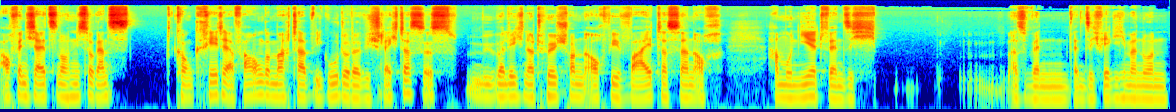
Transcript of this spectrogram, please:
auch wenn ich da jetzt noch nicht so ganz konkrete Erfahrungen gemacht habe, wie gut oder wie schlecht das ist, überlege ich natürlich schon auch, wie weit das dann auch harmoniert, wenn sich, also wenn, wenn sich wirklich immer nur ein,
